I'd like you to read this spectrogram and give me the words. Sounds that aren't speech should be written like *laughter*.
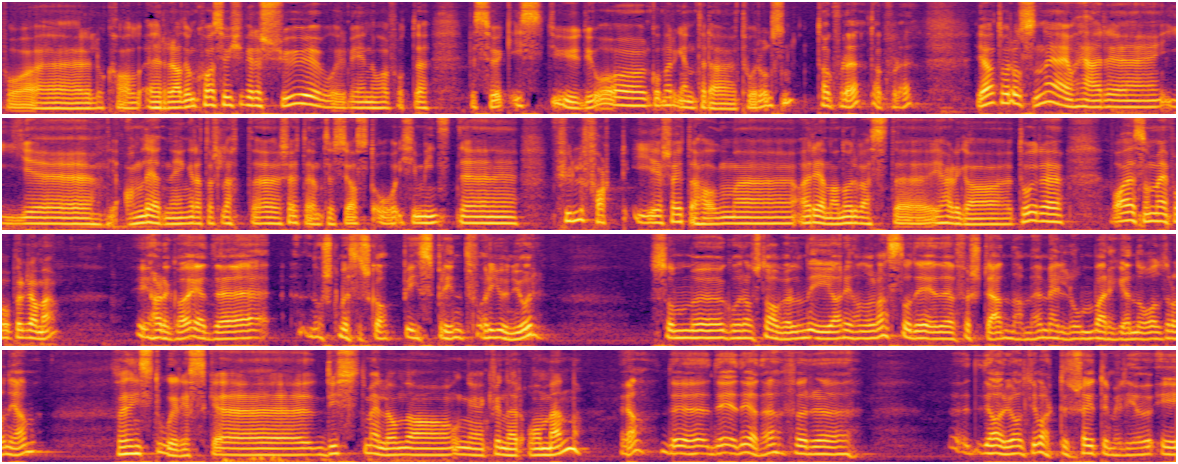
På eh, lokalradioen KSU247, hvor vi nå har fått eh, besøk i studio. God morgen til deg, Tor Olsen. Takk for det. takk for det. Ja, Tor Olsen er jo her eh, i, i anledning rett og slett skøyteentusiast, og ikke minst eh, full fart i skøytehallen eh, Arena Nordvest i helga. Tor, hva er det som er på programmet? I helga er det norsk mesterskap i sprint for junior som eh, går av stabelen i Arena Nordvest. Og det er det første NM-et mellom Bergen og Trondheim. Så en historisk eh, dyst mellom da, unge kvinner og menn. Ja, det, det, det er det. For eh, det har jo alltid vært et skøytemiljø i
